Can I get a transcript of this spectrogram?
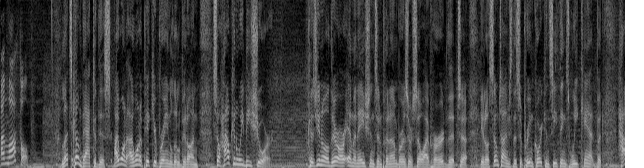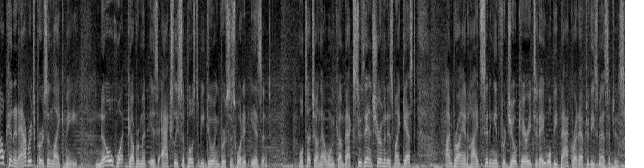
unlawful. Let's come back to this. I want I want to pick your brain a little bit on. So how can we be sure? Because you know there are emanations and penumbras, or so I've heard that uh, you know sometimes the Supreme Court can see things we can't. But how can an average person like me know what government is actually supposed to be doing versus what it isn't? We'll touch on that when we come back. Suzanne Sherman is my guest. I'm Brian Hyde, sitting in for Joe Kerry today. We'll be back right after these messages.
